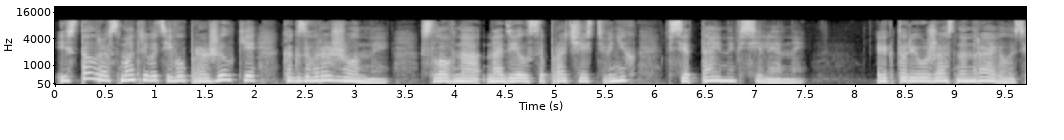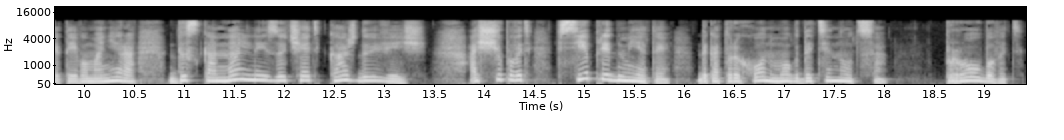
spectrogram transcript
и стал рассматривать его прожилки как завороженный, словно надеялся прочесть в них все тайны Вселенной. Виктории ужасно нравилась эта его манера досконально изучать каждую вещь, ощупывать все предметы, до которых он мог дотянуться, пробовать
